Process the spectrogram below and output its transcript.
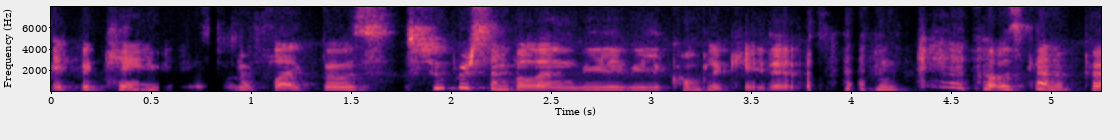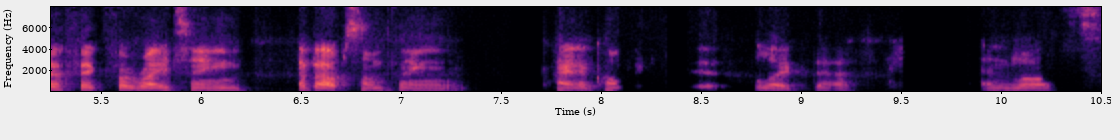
it became sort of like both super simple and really really complicated. and it was kind of perfect for writing about something kind of complicated like that and lots.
